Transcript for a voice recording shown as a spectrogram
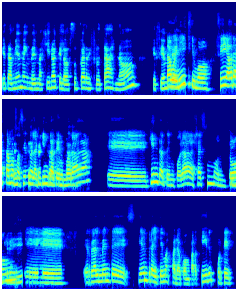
que también me, imagino que lo súper disfrutás, ¿no? Que siempre... Está buenísimo. Sí, ahora estamos haciendo la quinta temporada. Eh, quinta temporada, ya es un montón. Eh, realmente siempre hay temas para compartir, porque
